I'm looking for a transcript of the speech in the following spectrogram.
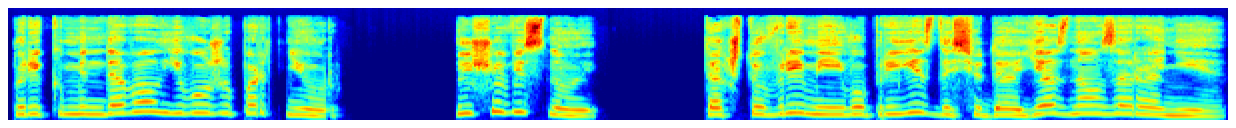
порекомендовал его же партнер. Еще весной. Так что время его приезда сюда я знал заранее.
